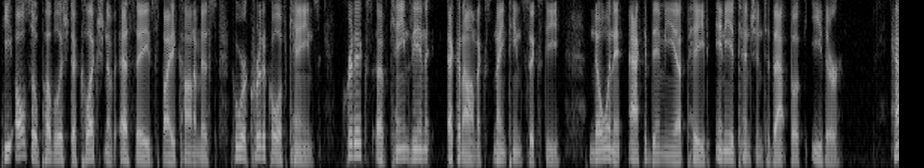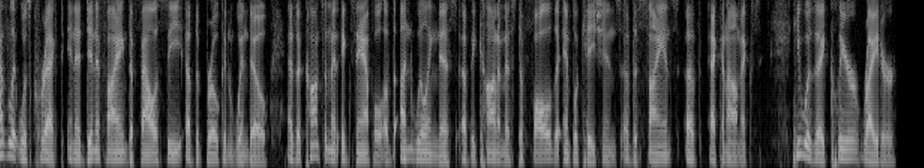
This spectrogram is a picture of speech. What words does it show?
He also published a collection of essays by economists who were critical of Keynes, Critics of Keynesian Economics, 1960. No one in academia paid any attention to that book either. Hazlitt was correct in identifying the fallacy of the broken window as a consummate example of the unwillingness of economists to follow the implications of the science of economics. He was a clear writer.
